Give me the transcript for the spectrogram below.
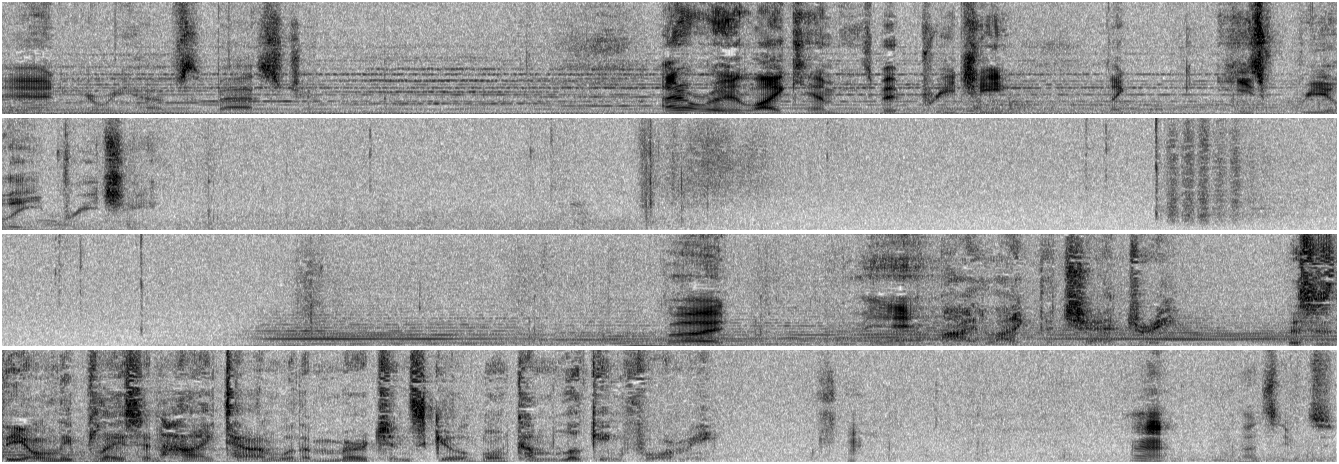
And here we have Sebastian. I don't really like him. He's a bit preachy. Like, he's really preachy. But, eh. I like the Chantry. This is the only place in Hightown where the Merchants Guild won't come looking for me. Huh. That seems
